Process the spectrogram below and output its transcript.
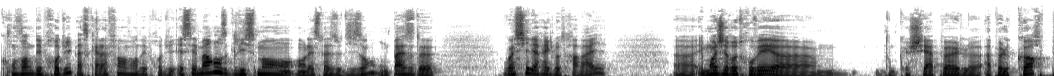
qu'on vende des produits parce qu'à la fin on vend des produits. Et c'est marrant ce glissement en, en l'espace de 10 ans. On passe de voici les règles au travail. Euh, et moi j'ai retrouvé euh, donc chez Apple, Apple Corp,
